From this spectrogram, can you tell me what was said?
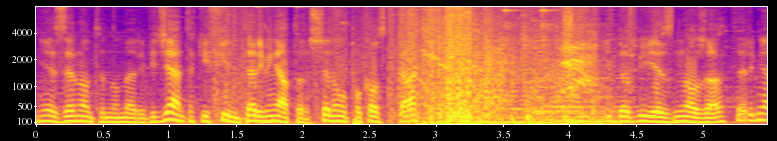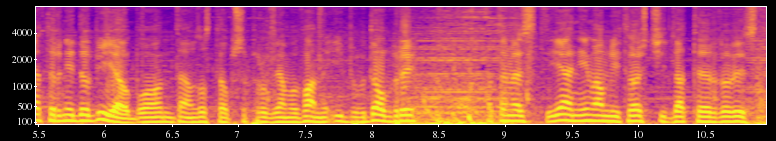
Nie ze mną te numery. Widziałem taki film, Terminator. Szedł mu po kostkach i dobije z noża. Terminator nie dobijał, bo on tam został przeprogramowany i był dobry. Natomiast ja nie mam litości dla terrorystów.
